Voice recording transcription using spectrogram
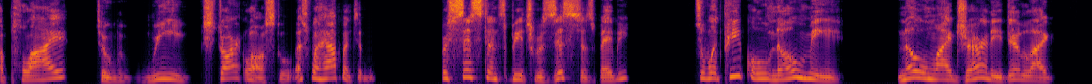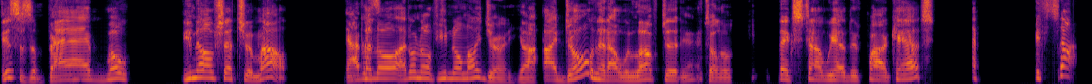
apply to restart law school. That's what happened to me. Persistence beats resistance, baby. So when people who know me, know my journey, they're like, this is a bad boat. You know, shut your mouth. I don't know. I don't know if you know my journey. I, I don't, and I would love to Yeah. tell them next time we have this podcast. It's not.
